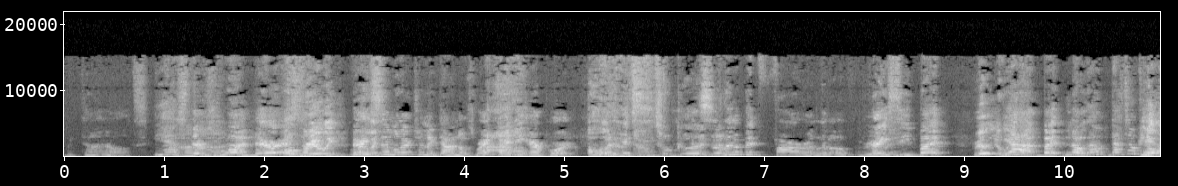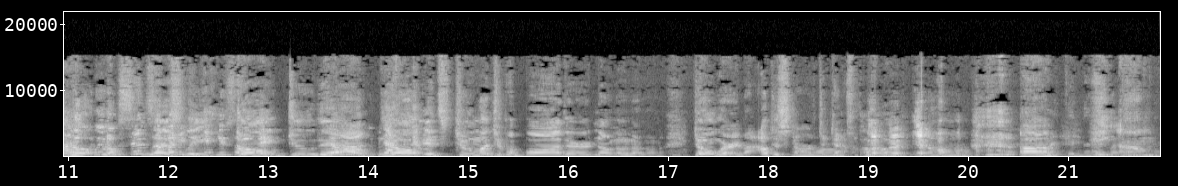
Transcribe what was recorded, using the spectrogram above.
McDonald's. Yes, Ah. there's one. There is. Oh, some- really? Very Really? similar to McDonald's, right by Oh. the airport. Oh, But that sounds so good. It's a little bit far, a little Really? pricey, but Really? yeah, but no, that, that's okay. No, I no, we no. will send somebody Leslie, to get you something. Don't do that. No, definitely. it's too much of a bother. No, no, no, no, no. Don't worry about it. I'll just starve to Oh, death. oh, you know? oh. Um, my goodness, hey, um,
